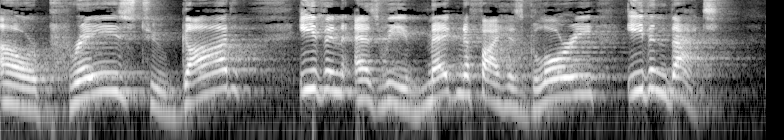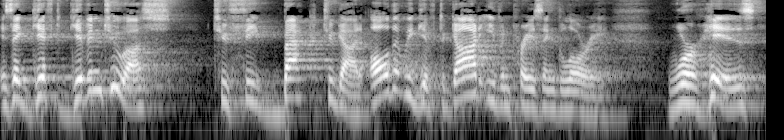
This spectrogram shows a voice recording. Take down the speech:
our praise to God, even as we magnify his glory, even that is a gift given to us to feed back to God. All that we give to God, even praise and glory, were his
